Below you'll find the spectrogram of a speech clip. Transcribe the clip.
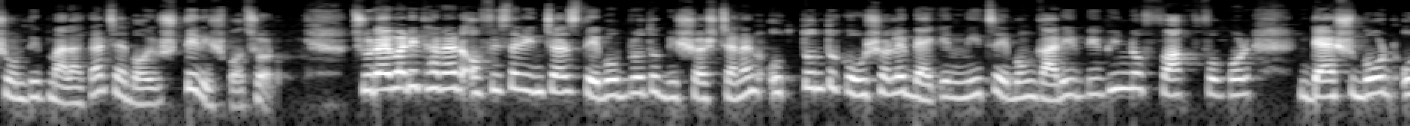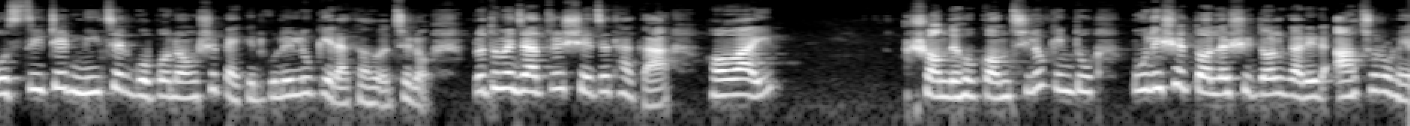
সন্দীপ মালাকার, যার বয়স তিরিশ বছর। চুরাইবাড়ি থানার অফিসার ইনচার্জ দেবব্রত বিশ্বাস জানান, অত্যন্ত কৌশলে ব্যাগের নিচে এবং গাড়ির বিভিন্ন ফাঁক ফোকর, ড্যাশবোর্ড ও সিটের নিচের গোপন অংশে প্যাকেটগুলি লুকিয়ে রাখা হয়েছিল। প্রথমে যাত্রীর সেজে থাকা হওয়ায় সন্দেহ কম ছিল, কিন্তু পুলিশের তল্লাশি দল গাড়ির আচরণে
